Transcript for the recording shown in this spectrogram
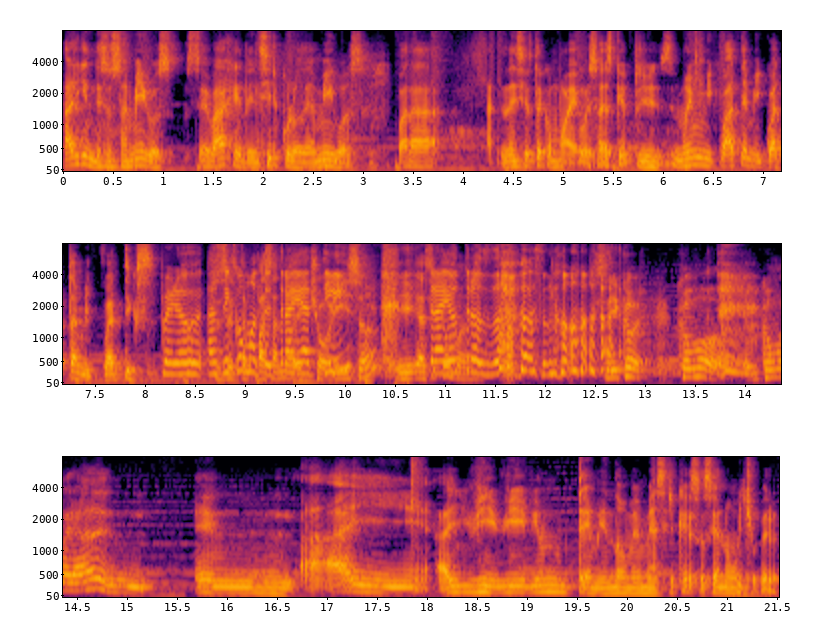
alguien de sus amigos se baje del círculo de amigos para decirte como, ay, güey, ¿sabes qué? Pues es muy mi cuate, mi cuata, mi cuatix. Pero así como te trae a ti, chorizo, y así trae como- otros dos, ¿no? Sí, como, como, como era en, en- ay, ay, vi, vi- vi un tremendo meme acerca de eso, o sea, no mucho, pero,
